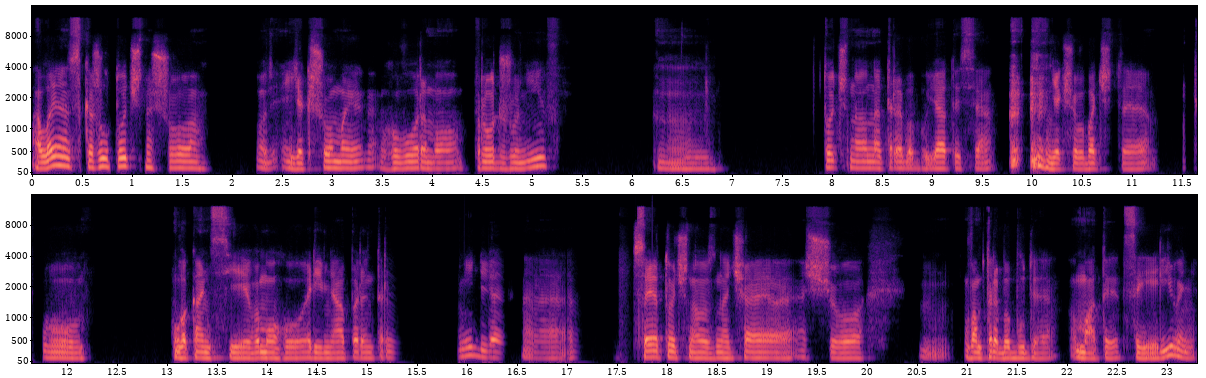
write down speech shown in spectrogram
Але скажу точно, що от, якщо ми говоримо про джунів, точно не треба боятися, якщо ви бачите у вакансії вимогу рівня е, це точно означає, що вам треба буде мати цей рівень,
